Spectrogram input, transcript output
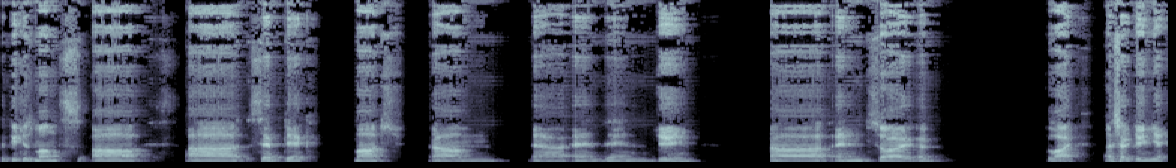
the futures months are uh, Sep Dec, March, um, uh, and then June, uh, and so uh. Uh, sorry, June, yeah.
